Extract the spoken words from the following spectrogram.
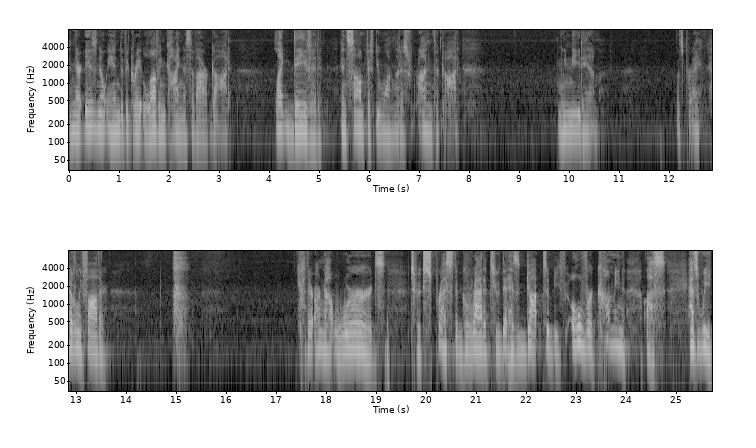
And there is no end to the great loving kindness of our God. Like David in Psalm 51, let us run to God. We need Him. Let's pray. Heavenly Father, there are not words to express the gratitude that has got to be overcoming us as we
